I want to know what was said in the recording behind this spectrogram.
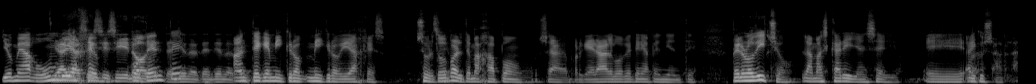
yo me hago un ya, viaje ya, sí, sí, sí. potente no, te entiendo, te entiendo, te ante que micro, microviajes. Sobre todo por el tema Japón, o sea, porque era algo que tenía pendiente. Pero lo dicho, la mascarilla, en serio, eh, hay que usarla.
